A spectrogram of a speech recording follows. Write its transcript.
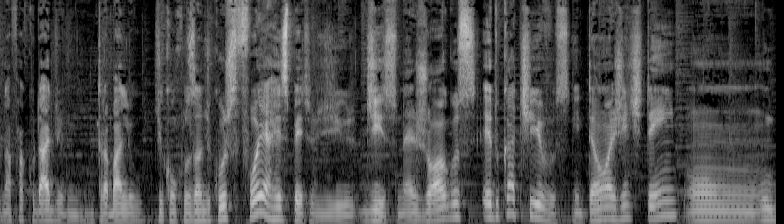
na faculdade, um trabalho de conclusão de curso, foi a respeito de- disso, né? Jogos educativos. Então, a gente tem um, um-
